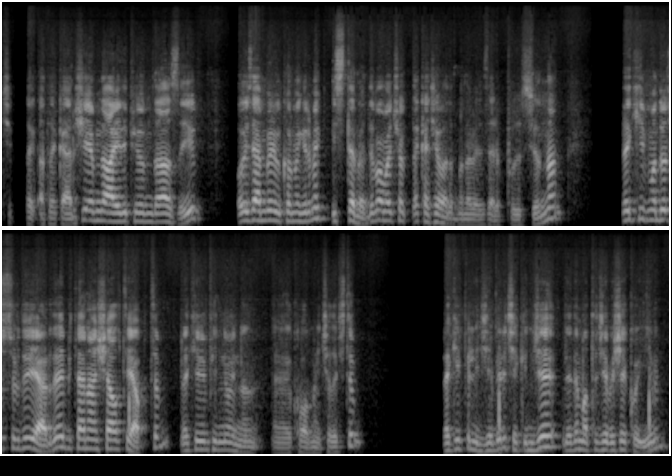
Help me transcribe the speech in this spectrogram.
Çift ata karşı hem de ayrı piyonu daha zayıf. O yüzden böyle bir konuma girmek istemedim ama çok da kaçamadım buna benzer bir pozisyondan. Rakibim A4 sürdüğü yerde bir tane H6 yaptım. Rakibin filini oyundan e, kovmaya çalıştım. Rakip fili C1'i çekince dedim atı C5'e koyayım.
